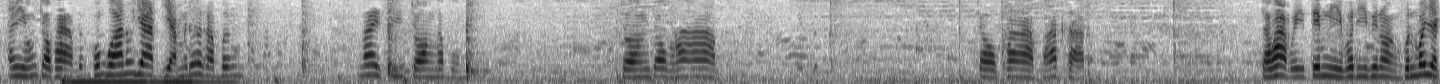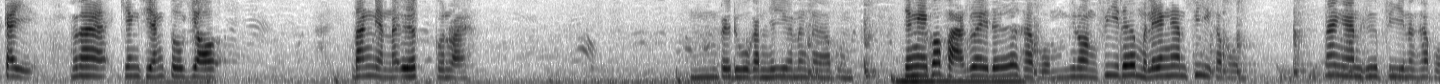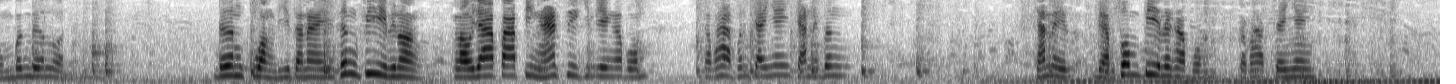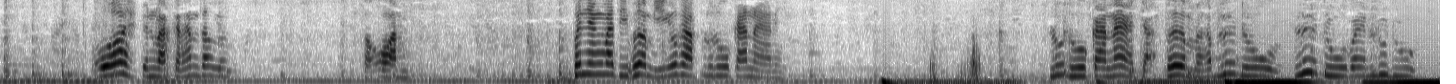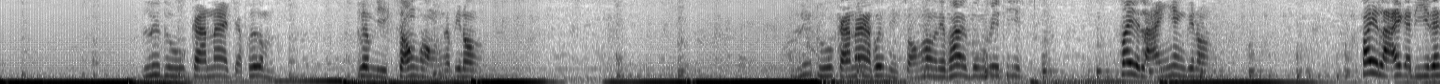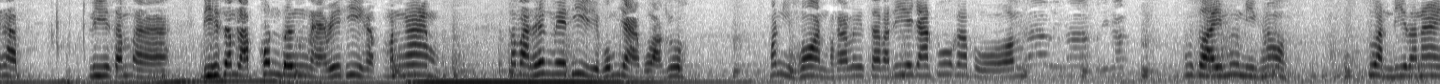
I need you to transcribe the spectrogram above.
อันนี้ของเจ้าภาพผมขออนุญาตเหยียบไม่เด้อครับเบิ้งไล่สีจองครับผม จองเจ้าภาพ เจ้าภาพพาร์ทศาสตร์เจ้าภาพก็เต็มนี่พอดีพี่น้องเพิ่นว่าอยากไกลเพิ่นว่าเคียงเสียงโตเกียวดังเนี่ยนะเอิกเพิ่นว่าไปดูกันเยอะๆนะครับผม ยังไงก็ฝากด้วยเด้อครับ ผมพี่น้องฟรีเด้อเหมือนแรงงานฟรีครับผมหน้างานคือฟรีนะครับ ผมเบิ้งเดินรถเดินกว่างดีตาในทึ่งฟรีพี่น้อง เรายาปลาปิ้งหาซื้อกินเองครับผม สภาพเพิ่นใจง่ายจันในเบิ้องจันในแบบส้มปี้เลยครับ ผมสภาพใจง่ายโอ้ย เป็นวัดกับท่านเศร้าอยู่สะอ่อน เพิ่นยังว่าที่เพิ่มอีกครับฤดูกาลหน้านี่ฤดูกาลหน้าจะเพิ่มนะครับฤดูฤดูไปฤดูฤดูกาลหน้าจะเพิ่ม เพิ่มอีกสองห้องครับพี่น้อง ดูกาลหน้าเพิ่มอีกสองห้องในภาคเพิ่งเวทีไฟหลายแห้งพี่น้อง ไฟหลายก็ดีนะครับดีสำอ่าดีสำหรับคนเบิงหนาเวทีครับ มันงามสวัสดีเทิงเวทีนี่ผมอยากบอกอยู่ มันอีฮ้อนปะครับเลยสวัสดีอาจารย์ปูครับผมสวัสดีครับสวัสดีครับผู้ซอยมือมีเข้าส่วนดีตาในาย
